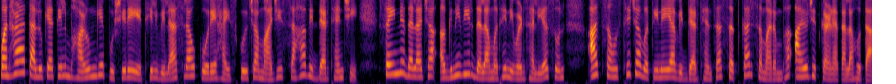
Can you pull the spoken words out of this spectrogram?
पन्हाळा तालुक्यातील म्हाळुंगे पुशिरे येथील विलासराव कोरे हायस्कूलच्या माजी सहा विद्यार्थ्यांची सैन्य दलाच्या अग्निवीर दलामध्ये निवड झाली असून आज संस्थेच्या वतीने या विद्यार्थ्यांचा सत्कार समारंभ आयोजित करण्यात आला होता.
